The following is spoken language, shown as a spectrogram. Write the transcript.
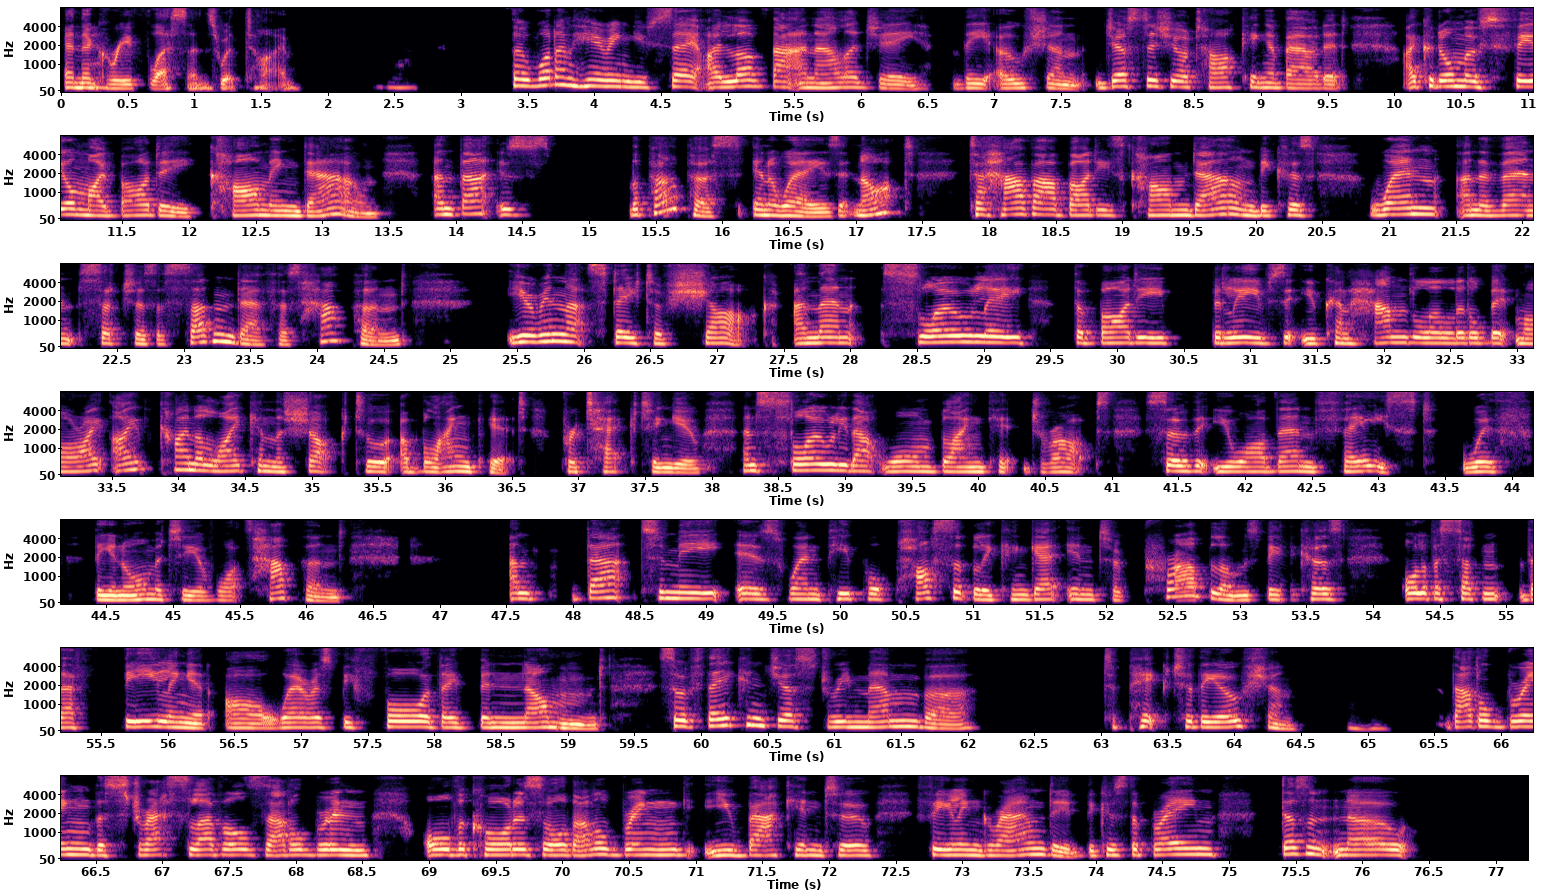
And the grief lessens with time. So, what I'm hearing you say, I love that analogy, the ocean. Just as you're talking about it, I could almost feel my body calming down. And that is the purpose, in a way, is it not? To have our bodies calm down because when an event such as a sudden death has happened, you're in that state of shock. And then slowly the body believes that you can handle a little bit more. I, I kind of liken the shock to a blanket protecting you. And slowly that warm blanket drops so that you are then faced with the enormity of what's happened. And that to me is when people possibly can get into problems because all of a sudden they're feeling it all, whereas before they've been numbed so if they can just remember to picture the ocean, mm-hmm. that'll bring the stress levels, that'll bring all the cortisol, that'll bring you back into feeling grounded because the brain doesn't know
